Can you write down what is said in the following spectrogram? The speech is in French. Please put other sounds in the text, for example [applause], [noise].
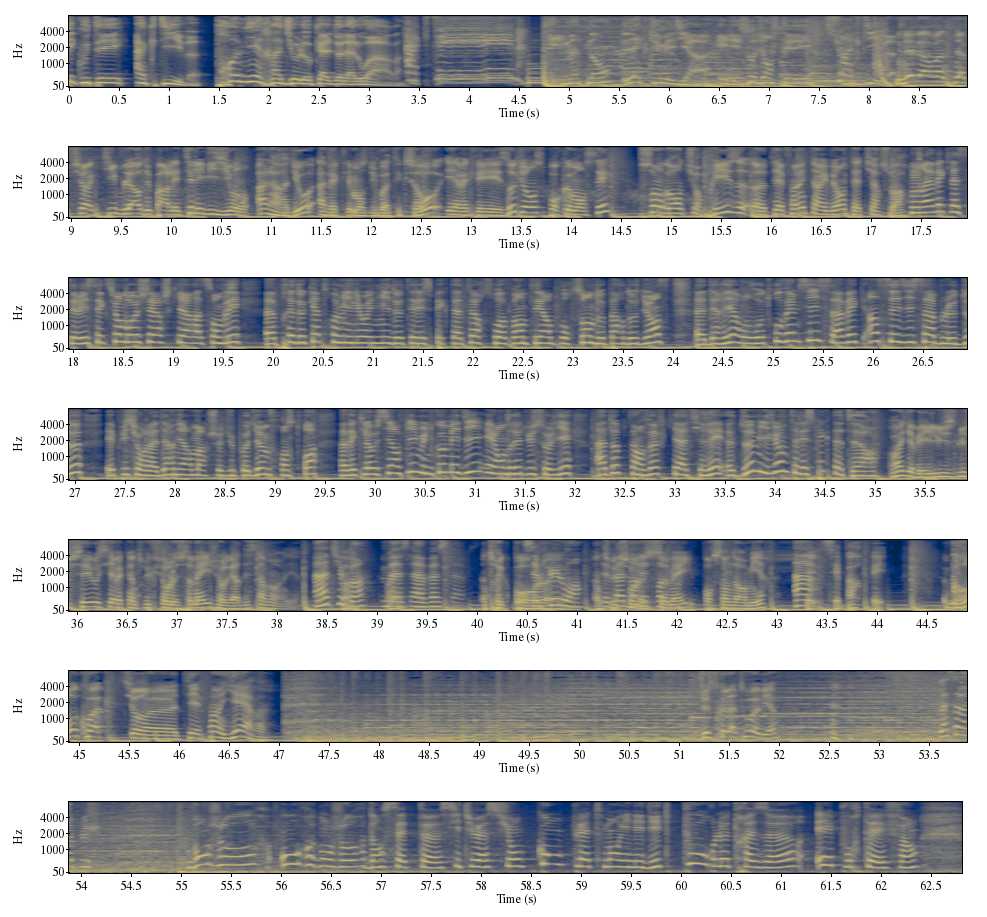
Vous écoutez Active, première radio locale de la Loire. Active. Et maintenant, l'actu média et les audiences télé sur Active. 9h29 sur Active, l'heure de parler télévision à la radio avec Clémence Dubois-Texero et avec les audiences pour commencer. Sans grande surprise, euh, TF1 est arrivé en tête hier soir. Avec la série Section de recherche qui a rassemblé euh, près de 4 millions et demi de téléspectateurs, soit 21% de part d'audience. Euh, Derrière, on retrouve M6 avec Insaisissable 2. Et puis sur la dernière marche du podium, France 3 avec là aussi un film, une comédie et André Dussolier adopte un veuf qui a attiré 2 millions de téléspectateurs. Oh, il y avait Élise Lucet aussi avec un truc sur le sommeil, j'ai regardé ça moi. hier. Ah, tu Ah, vois ouais. bah, ça va, ça. Un truc pour C'est le- plus loin. Un truc pas sur dans le sommeil pour s'endormir. Ah. C'est parfait. Gros couac sur euh, TF1 hier. Jusque là tout va bien. Là, ça va plus. Bonjour ou rebonjour dans cette euh, situation complètement inédite pour le 13h et pour TF1.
